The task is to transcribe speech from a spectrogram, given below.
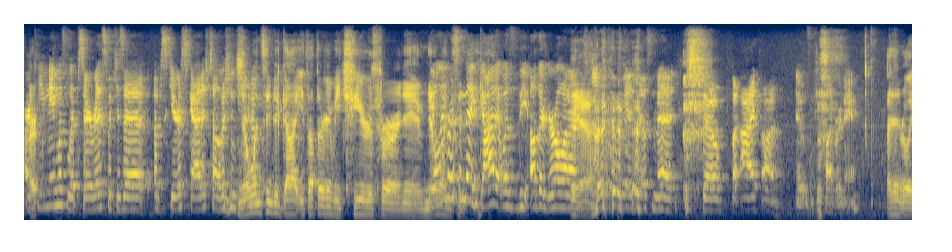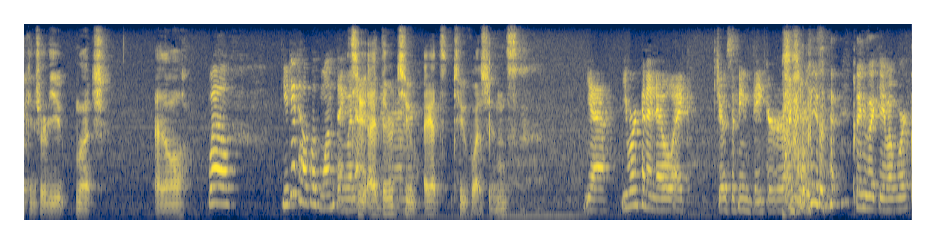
Our team name was Lip Service, which is a obscure Scottish television show. No one seemed to got it. You thought there were going to be cheers for our name. the only one person that got it was the other girl on our Yeah. team that we had just met. So, but I thought it was a clever name. I didn't really contribute much at all. Well, you did help with one thing when Two, I, I, there were two. I got two questions. Yeah, you weren't gonna know like Josephine Baker or like, these things I came up with.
